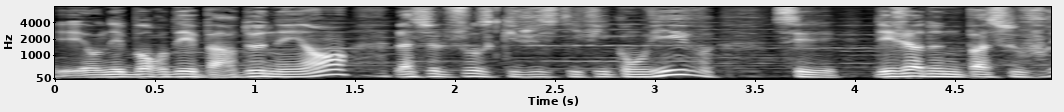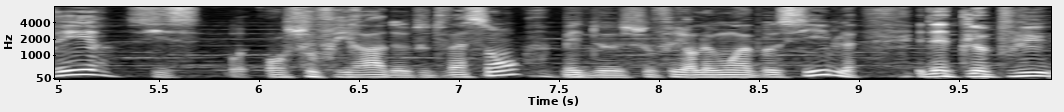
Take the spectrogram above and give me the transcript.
et on est bordé par deux néants, la seule chose qui justifie qu'on vive, c'est déjà de ne pas souffrir. Si on souffrira de toute façon, mais de souffrir le moins possible et d'être le plus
